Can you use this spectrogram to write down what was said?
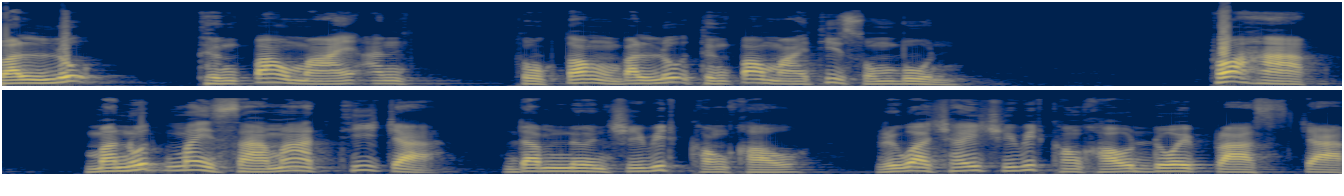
บรรลุถึงเป้าหมายอันถูกต้องบรรลุถึงเป้าหมายที่สมบูรณ์ เพราะหากมนุษย์ไม่สามารถที่จะดำเนินชีวิตของเขา หรือว่าใช้ชีวิตของเขาโดยปราศจาก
